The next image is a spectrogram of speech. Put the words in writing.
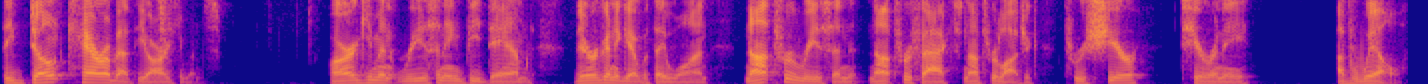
They don't care about the arguments. Argument, reasoning be damned. They're going to get what they want, not through reason, not through facts, not through logic, through sheer tyranny of will.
